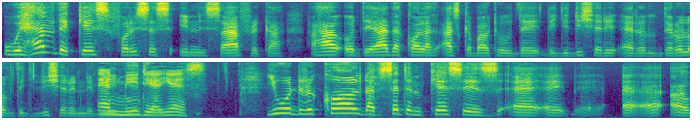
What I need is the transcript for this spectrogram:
we have the case, for instance, in South Africa. How or the other caller asked about oh, the the judiciary, uh, role- the role of the judiciary in the and media. media, yes. You would recall that certain cases, uh, uh, uh, uh,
